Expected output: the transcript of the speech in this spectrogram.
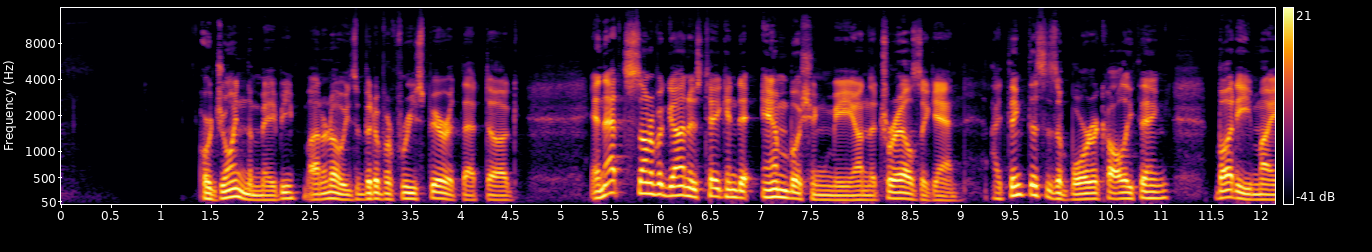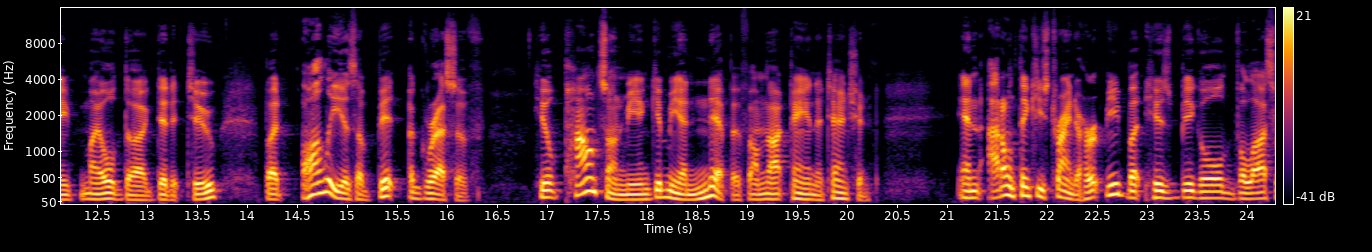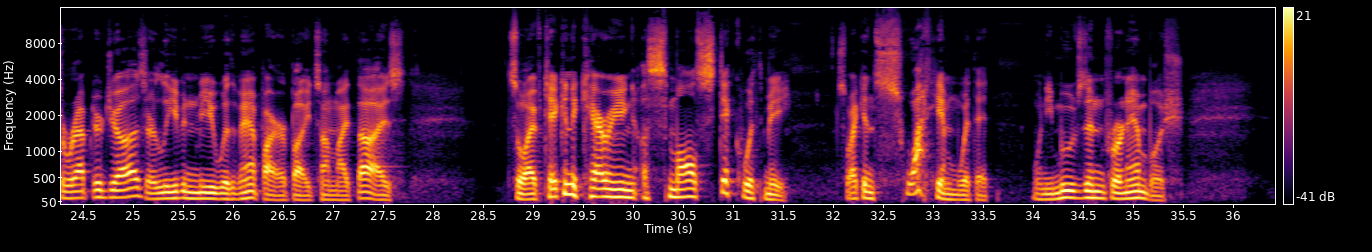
Or join them, maybe. I don't know. He's a bit of a free spirit, that dog. And that son of a gun has taken to ambushing me on the trails again. I think this is a border collie thing. Buddy, my, my old dog, did it too. But Ollie is a bit aggressive. He'll pounce on me and give me a nip if I'm not paying attention. And I don't think he's trying to hurt me, but his big old velociraptor jaws are leaving me with vampire bites on my thighs. So I've taken to carrying a small stick with me so I can swat him with it when he moves in for an ambush.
